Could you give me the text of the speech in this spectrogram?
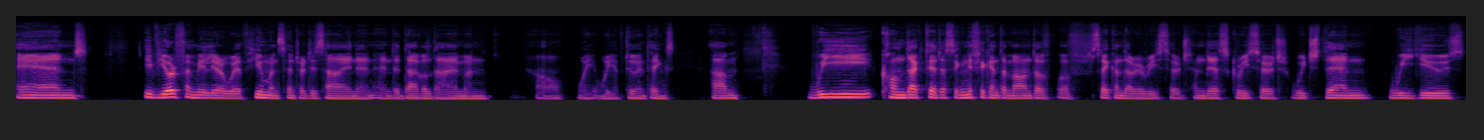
And if you're familiar with human-centered design and, and the Double Diamond you know, way, way of doing things, um, we conducted a significant amount of, of secondary research and desk research, which then we use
